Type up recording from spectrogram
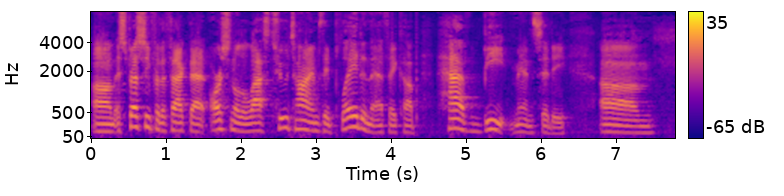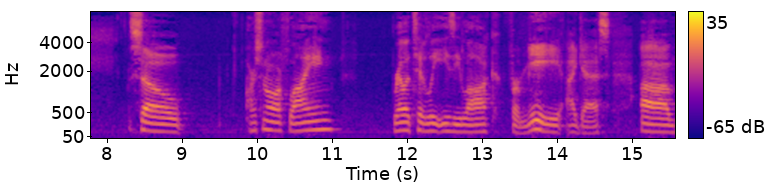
um, especially for the fact that Arsenal, the last two times they played in the FA Cup, have beat Man City. Um, so Arsenal are flying, relatively easy lock for me, I guess. Um,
